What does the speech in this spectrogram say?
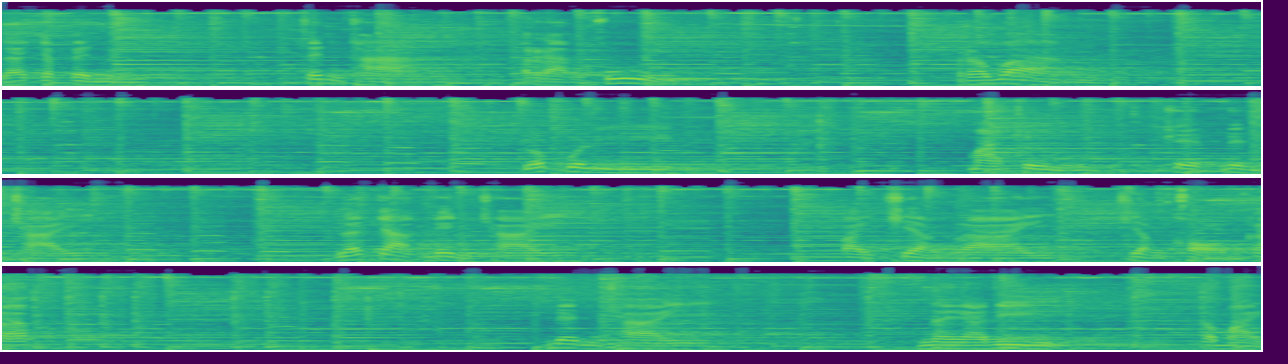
และจะเป็น เส้นทางรางคู่ ระหว่างลบบุรี มาถึงเขตเด่นชัย และจากเด่นชัย ไปเชียงรายเชียงของครับ เด่นชัย ในอดีตสมัย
